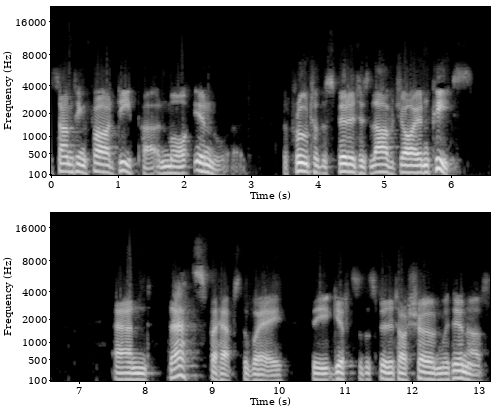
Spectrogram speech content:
something far deeper and more inward. The fruit of the Spirit is love, joy, and peace. And that's perhaps the way the gifts of the Spirit are shown within us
